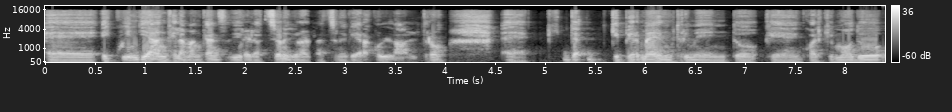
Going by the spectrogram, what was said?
eh, e quindi anche la mancanza di relazione, di una relazione vera con l'altro, eh, che per me è nutrimento, che in qualche modo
